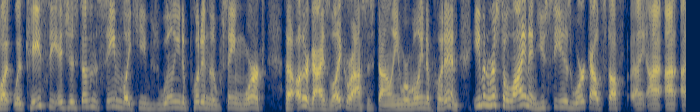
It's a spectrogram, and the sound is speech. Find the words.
But with Casey, it just doesn't seem like he's willing to put in the same work that other guys like Rasmus Dahlin were willing to put in. Even Ristolainen, you see his workout stuff uh, on, on,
